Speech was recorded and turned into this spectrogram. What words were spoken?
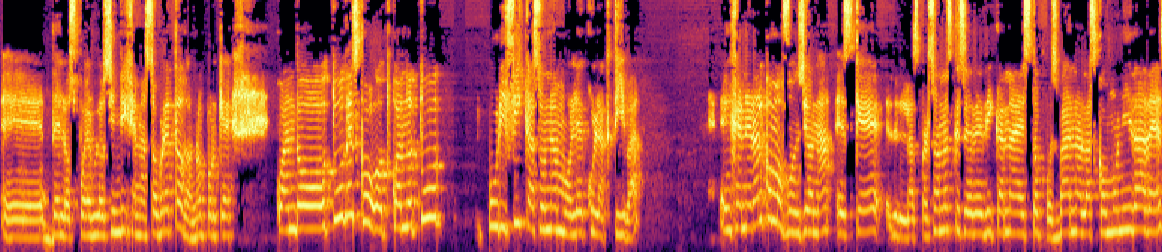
eh, de los pueblos indígenas, sobre todo, ¿no? Porque cuando tú, cuando tú purificas una molécula activa, en general, cómo funciona es que las personas que se dedican a esto, pues van a las comunidades,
